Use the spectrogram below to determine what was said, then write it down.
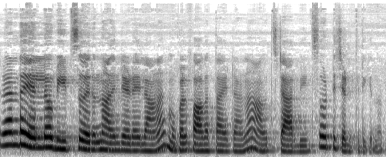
രണ്ട് യെല്ലോ ബീഡ്സ് വരുന്ന അതിന്റെ ഇടയിലാണ് മുകൾ ഭാഗത്തായിട്ടാണ് ആ സ്റ്റാർ ബീഡ്സ് ഒട്ടിച്ചെടുത്തിരിക്കുന്നത്.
